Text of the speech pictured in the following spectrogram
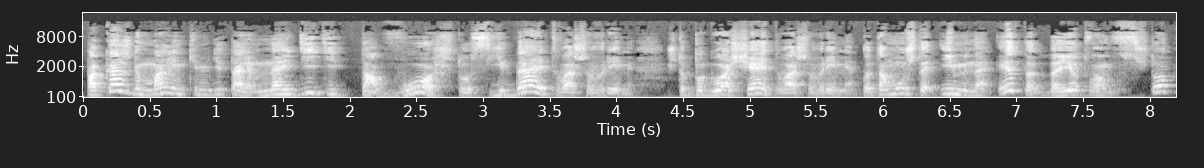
по каждым маленьким деталям. Найдите того, что съедает ваше время, что поглощает ваше время, потому что именно это дает вам что?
